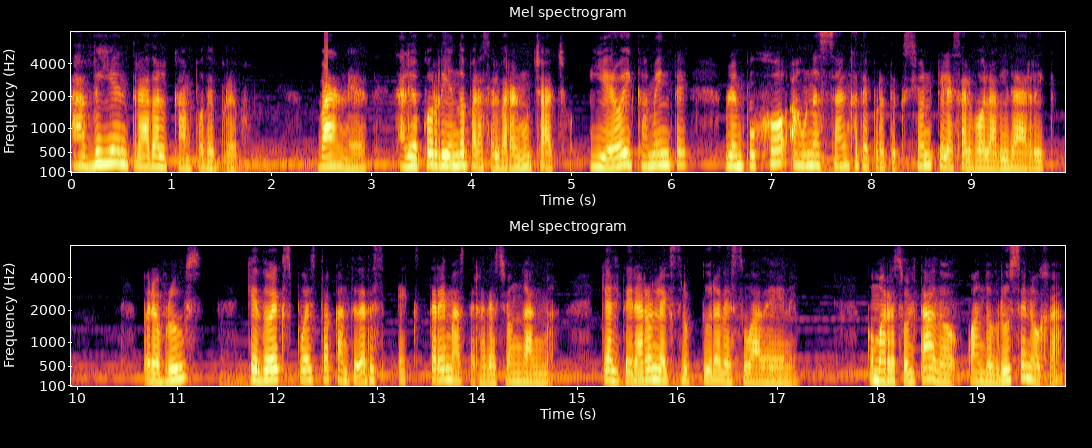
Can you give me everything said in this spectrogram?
había entrado al campo de prueba. Barner salió corriendo para salvar al muchacho y heroicamente lo empujó a una zanja de protección que le salvó la vida a Rick. Pero Bruce quedó expuesto a cantidades extremas de radiación gamma que alteraron la estructura de su ADN. Como resultado, cuando Bruce se enoja,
